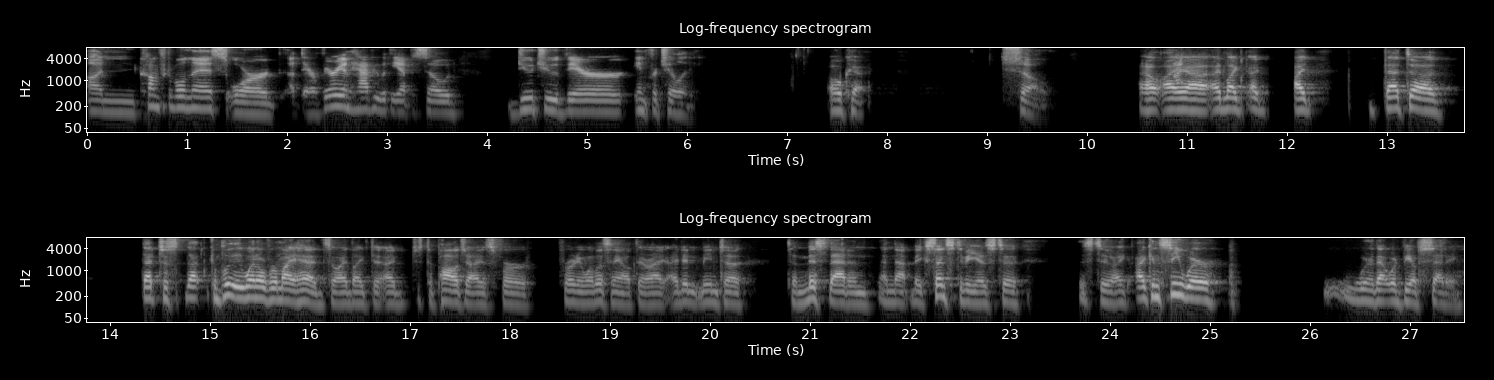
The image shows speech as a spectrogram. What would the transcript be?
uncomfortableness or they're very unhappy with the episode due to their infertility. okay. So, I, I uh, I'd like I I that uh that just that completely went over my head. So I'd like to I just apologize for for anyone listening out there. I, I didn't mean to to miss that and and that makes sense to me as to as to I, I can see where where that would be upsetting.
